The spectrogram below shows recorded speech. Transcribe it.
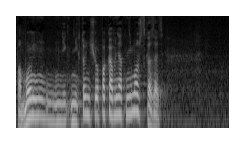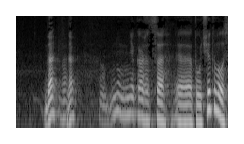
По-моему, никто ничего пока внятно не может сказать. Да? Да. да? Ну, мне кажется, э, это учитывалось,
